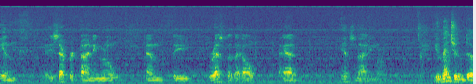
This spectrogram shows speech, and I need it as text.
in a separate dining room, and the rest of the help had its dining room. You mentioned uh,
